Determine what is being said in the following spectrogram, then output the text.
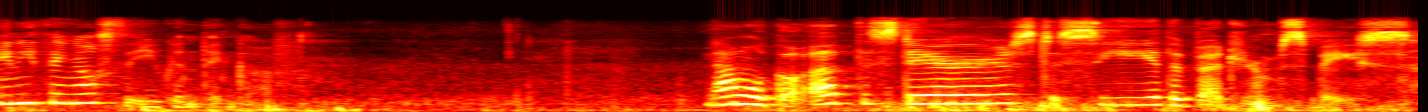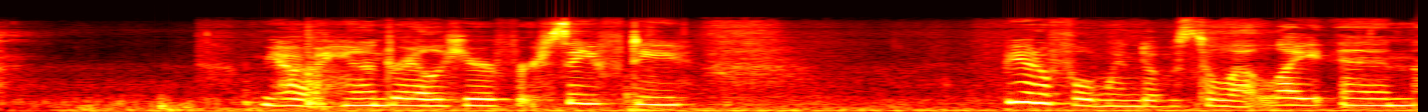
anything else that you can think of. Now we'll go up the stairs to see the bedroom space. We have a handrail here for safety, beautiful windows to let light in,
